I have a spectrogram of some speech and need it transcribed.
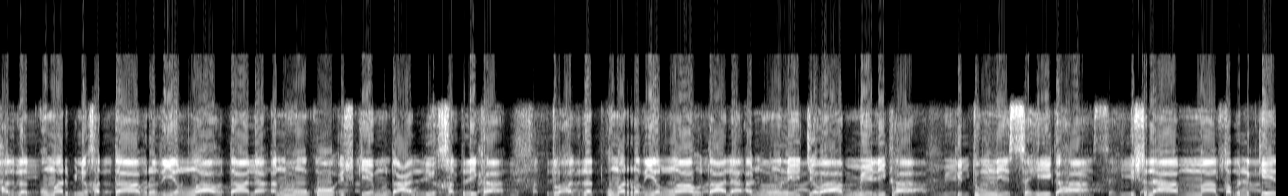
حضرت عمر بن خطاب رضی اللہ تعالی عنہ کو اس کے متعلق خط لکھا۔ تو حضرت عمر رضی اللہ تعالی عنہ نے جواب میں لکھا کہ تم نے صحیح کہا۔ اسلام ما قبل کے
